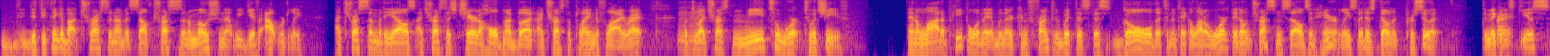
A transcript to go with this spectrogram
if you think about trust in of itself, trust is an emotion that we give outwardly. I trust somebody else. I trust this chair to hold my butt. I trust the plane to fly, right? But do I trust me to work to achieve? And a lot of people, when they when they're confronted with this this goal that's going to take a lot of work, they don't trust themselves inherently, so they just don't pursue it. They make an excuse.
